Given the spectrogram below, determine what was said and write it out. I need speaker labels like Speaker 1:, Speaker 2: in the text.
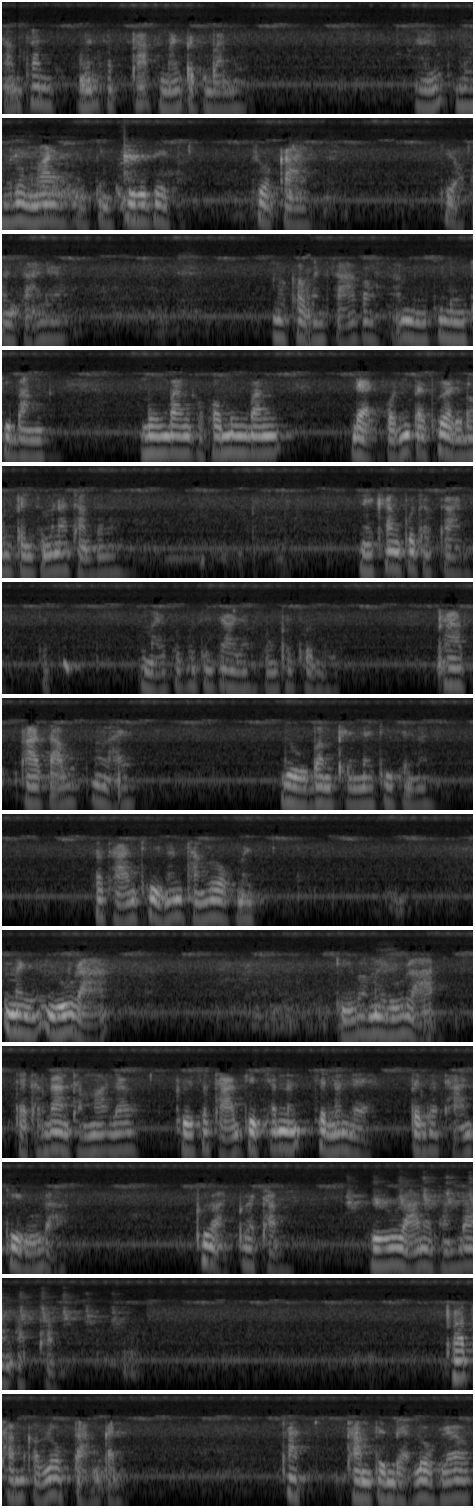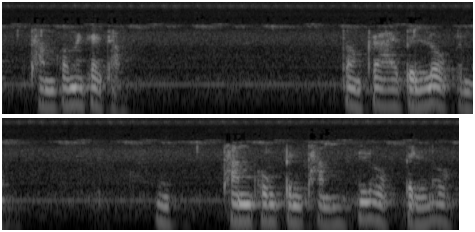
Speaker 1: สามท่านเหมือนกับพระสมัยปัจจุบันลุกมือร่มไม้เป็นที่เรียกชั่วกายที่ออกพรรษาแล้ว เมื่อเข้าพรรษาก็หามีที่มุงที่บัง มุงบังก็พอมุงบังแดดฝนไปเพื่อจะบำเพ็ญสมณธรรมเท่านั้นในครั้งพุทธกาลสมัยพระพุทธเจ้ายังทรงพระชนอยู่พระภาษาวกทั้งหลาย อยู่บำเพ็ญในที่เช่นนั้น สถานที่นั้นทางโลกไม่ ไม่รู้หราถือว่าไม่รู้หราแต่ทางด้านธรรมะแล้ว คือสถานที่เช่นนั้น เช่นนั้นแหละ เป็นสถานที่รู้หราเพื่ออัดเพื่อทำรู้หราในทางด้านอัดทำเพราะทำกับโลกต่างกันถ้า ทำเป็นแบบโลกแล้วทำก็ไม่ใช่ทำต้องกลายเป็นโลกไปหมดธรรมคงเป็นธรรมโลกเป็นโลก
